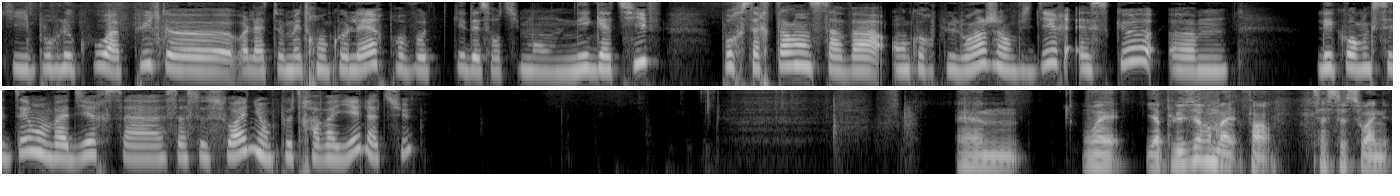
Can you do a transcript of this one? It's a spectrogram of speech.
qui, pour le coup, a pu te, voilà, te mettre en colère, provoquer des sentiments négatifs. Pour certains, ça va encore plus loin, j'ai envie de dire. Est-ce que euh, L'éco-anxiété, on va dire, ça, ça se soigne, on peut travailler là-dessus euh, Ouais, il y a plusieurs... Enfin, ça se soigne.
